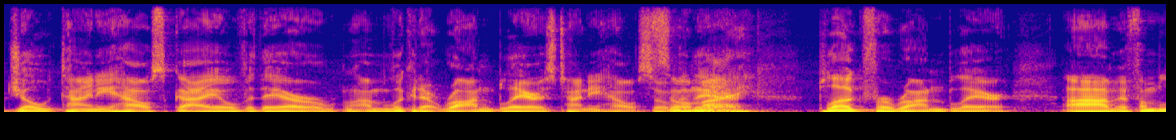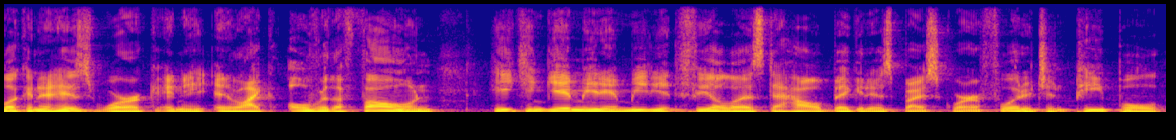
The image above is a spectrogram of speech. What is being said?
Joe Tiny House guy over there, or I'm looking at Ron Blair's Tiny House over So there. I. Plug for Ron Blair. Um, if I'm looking at his work and, he, and like over the phone, he can give me an immediate feel as to how big it is by square footage. And people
